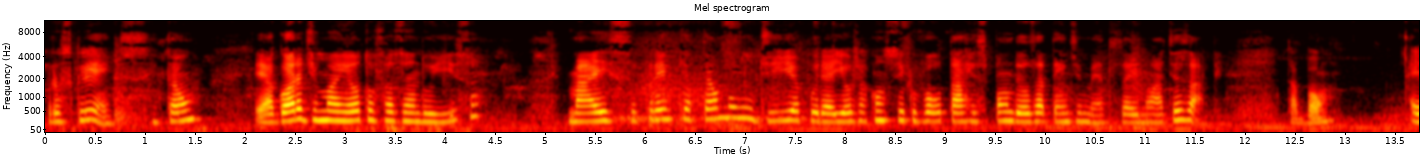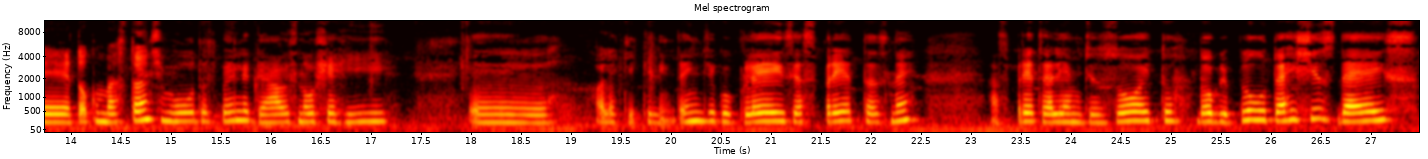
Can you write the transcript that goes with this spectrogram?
para os clientes. Então, é agora de manhã eu tô fazendo isso. Mas eu creio que até o meio-dia por aí eu já consigo voltar a responder os atendimentos aí no WhatsApp, tá bom? É, tô com bastante mudas, bem legal, Snow Cherry. É, olha aqui que linda, Indigo Glaze, as pretas, né? As pretas LM18, Double Pluto, RX10,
